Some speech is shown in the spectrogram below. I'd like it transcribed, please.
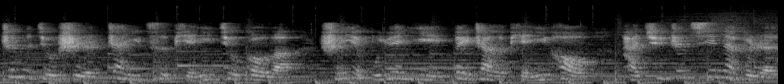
真的就是占一次便宜就够了，谁也不愿意被占了便宜后还去珍惜那个人。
